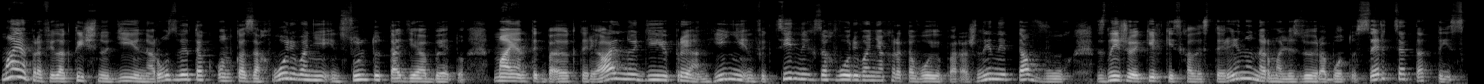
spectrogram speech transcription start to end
має профілактичну дію на розвиток онкозахворювання, інсульту та діабету, має антибактеріальну дію при ангіні, інфекційних захворюваннях ротової порожнини та вух, знижує кількість холестерину, нормалізує роботу серця та тиск.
